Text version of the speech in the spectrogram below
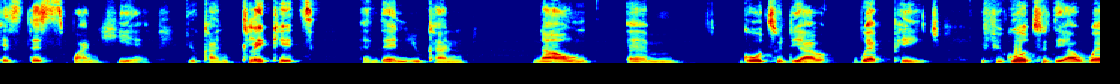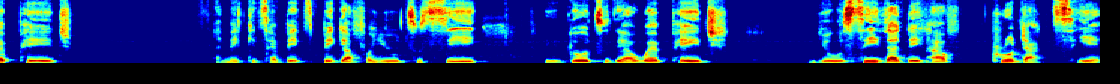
is this one here. You can click it and then you can now um, go to their web page. If you go to their web page and make it a bit bigger for you to see, you go to their web page, you will see that they have products here.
